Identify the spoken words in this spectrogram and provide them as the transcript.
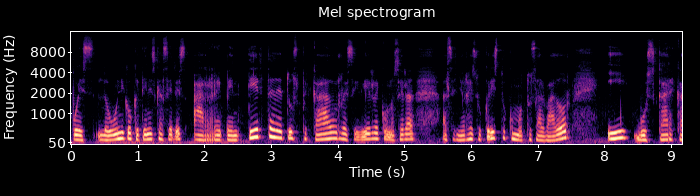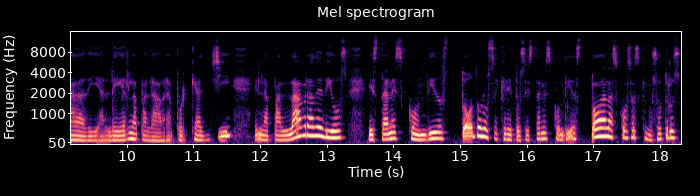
pues lo único que tienes que hacer es arrepentirte de tus pecados, recibir, reconocer al Señor Jesucristo como tu Salvador y buscar cada día, leer la palabra, porque allí en la palabra de Dios están escondidos todos los secretos, están escondidas todas las cosas que nosotros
